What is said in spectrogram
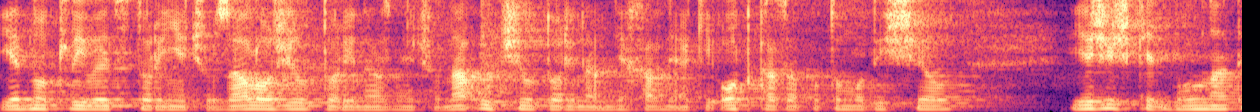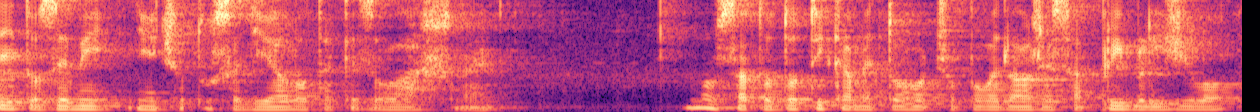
jednotlivec, ktorý niečo založil, ktorý nás niečo naučil, ktorý nám nechal nejaký odkaz a potom odišiel. Ježiš, keď bol na tejto zemi, niečo tu sa dialo také zvláštne. Možno sa to dotýkame toho, čo povedal, že sa priblížilo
